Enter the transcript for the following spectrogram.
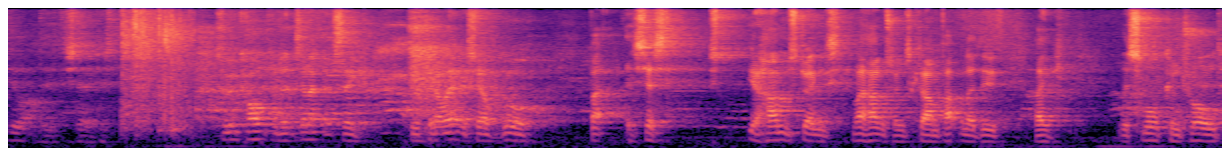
Do what I'll do to show just so with confidence in it, it's like you can let yourself go, but it's just your hamstrings, my hamstrings cramp up when I do like the slow controlled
